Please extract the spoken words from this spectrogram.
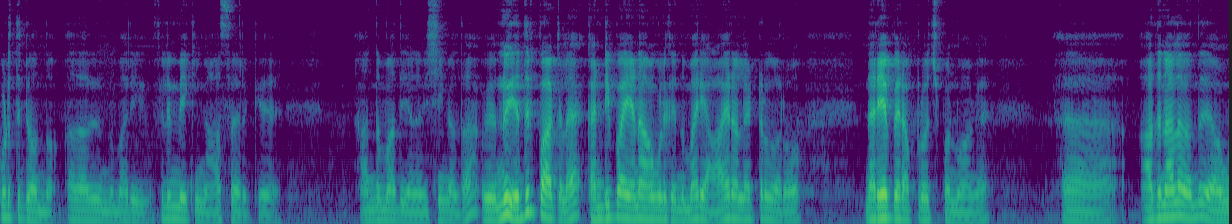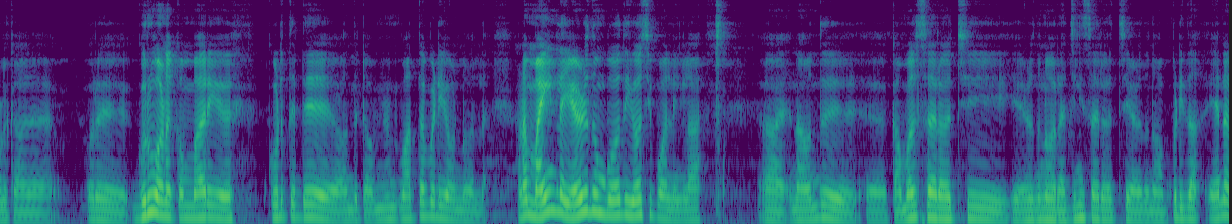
கொடுத்துட்டு வந்தோம். அதாவது இந்த மாதிரி ஃபிலிம் மேக்கிங் ஆசை இருக்குது அந்த மாதிரியான விஷயங்கள் தான். இன்னும் எதிர்பார்க்கல. கண்டிப்பாக ஏன்னா அவங்களுக்கு இந்த மாதிரி ஆயிரம் லெட்டர் வரும். நிறைய பேர் அப்ரோச் பண்ணுவாங்க. அதனால் வந்து அவங்களுக்கு ஒரு குரு வணக்கம் மாதிரி கொடுத்துட்டு வந்துட்டோம். மற்றபடி ஒன்றும் இல்லை. ஆனால் மைண்டில் எழுதும்போது யோசிப்போம் இல்லைங்களா? நான் வந்து கமல் சாரை வச்சு எழுதணும் ரஜினி சாரை வச்சு எழுதணும் அப்படி தான் ஏன்னா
